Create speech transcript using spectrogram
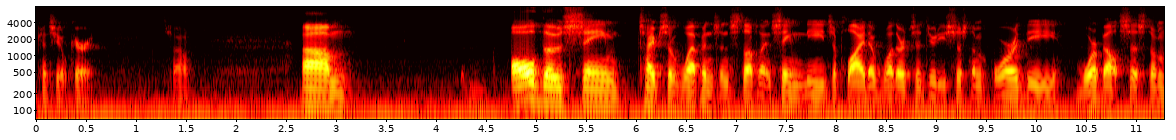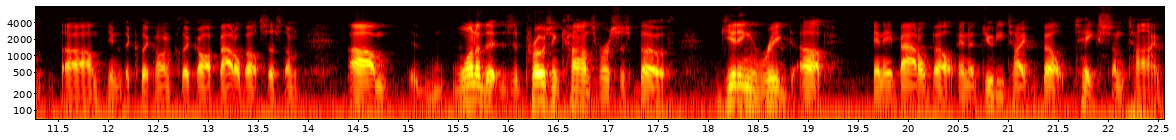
concealed carry. So, um, all those same types of weapons and stuff like same needs apply to whether it's a duty system or the war belt system. Um, you know, the click on, click off battle belt system. Um, one of the, the pros and cons versus both. Getting rigged up in a battle belt and a duty type belt takes some time.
